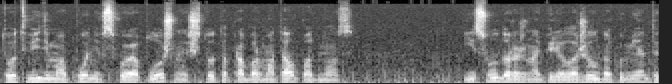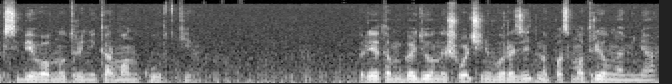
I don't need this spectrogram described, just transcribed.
Тот, видимо, поняв свою оплошность, что-то пробормотал под нос и судорожно переложил документы к себе во внутренний карман куртки. При этом гаденыш очень выразительно посмотрел на меня,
